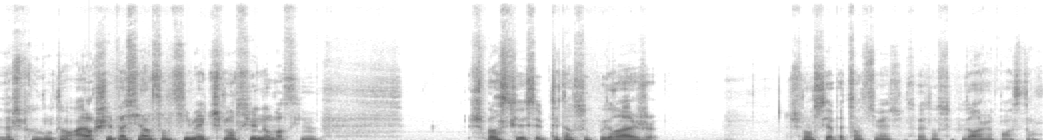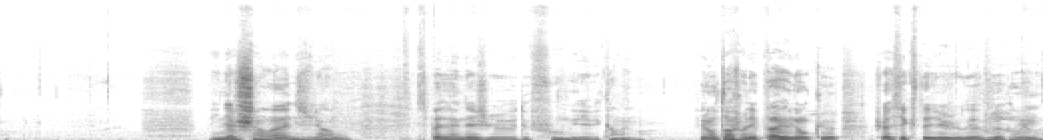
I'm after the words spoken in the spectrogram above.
Là, je suis trop content. Alors, je sais pas s'il y a un centimètre, je pense que non, parce que. Je pense que c'est peut-être un saupoudrage je pense qu'il n'y a pas de centimètres, ça va être un saupoudrage pour l'instant. Il neige la neige vient. C'est pas de la neige de fou, mais quand même. Ça fait longtemps que j'en ai pas eu, donc euh, je suis assez extasié, je vous avoue quand même.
